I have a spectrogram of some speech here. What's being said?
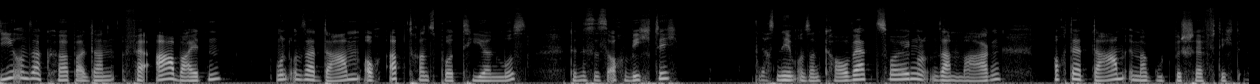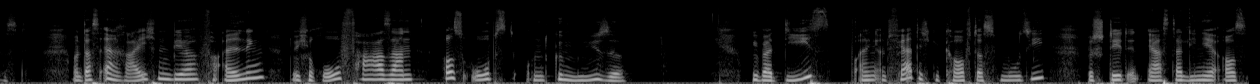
die unser Körper dann verarbeiten und unser Darm auch abtransportieren muss. Denn es ist auch wichtig, dass neben unseren Kauwerkzeugen und unserem Magen auch der Darm immer gut beschäftigt ist. Und das erreichen wir vor allen Dingen durch Rohfasern aus Obst und Gemüse. Überdies vor allem ein fertig gekaufter Smoothie besteht in erster Linie aus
